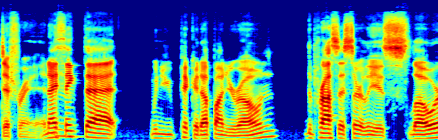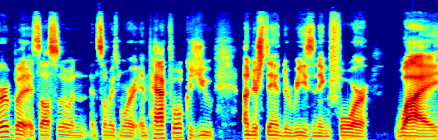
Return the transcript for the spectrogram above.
different. And I mm. think that when you pick it up on your own, the process certainly is slower, but it's also in, in some ways more impactful because you understand the reasoning for why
